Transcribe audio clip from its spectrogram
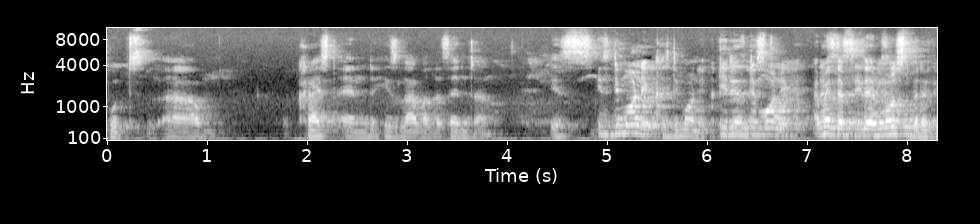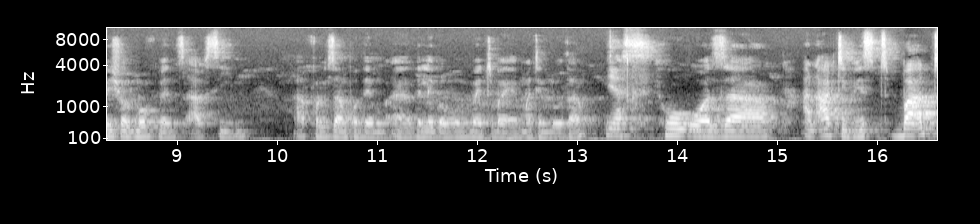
put um, Christ and His love at the center is is demonic. is demonic. It is honest. demonic. I mean, the, the most beneficial movements I've seen, uh, for example, the uh, the labor movement by Martin Luther, yes, who was uh, an activist, but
